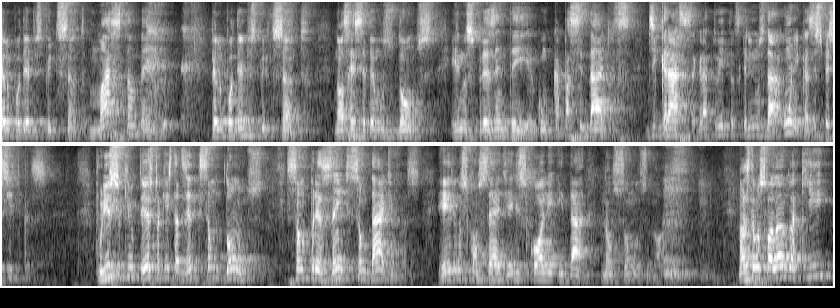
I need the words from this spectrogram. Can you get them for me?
pelo poder do Espírito Santo, mas também pelo poder do Espírito Santo nós recebemos dons. Ele nos presenteia com capacidades de graça, gratuitas, que Ele nos dá, únicas, específicas. Por isso que o texto aqui está dizendo que são dons, são presentes, são dádivas. Ele nos concede, Ele escolhe e dá, não somos nós. Nós estamos falando aqui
